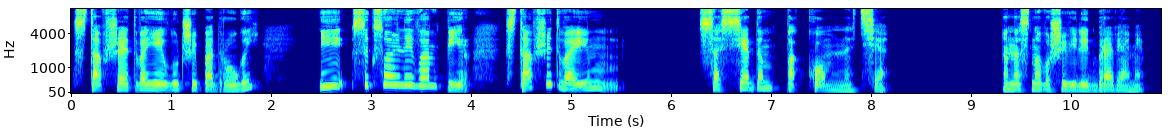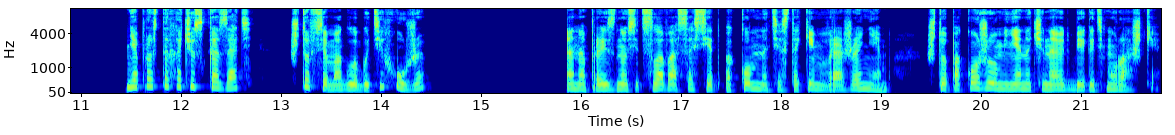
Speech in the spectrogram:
ставшая твоей лучшей подругой, и сексуальный вампир, ставший твоим соседом по комнате. Она снова шевелит бровями. Я просто хочу сказать, что все могло быть и хуже. Она произносит слова «сосед по комнате» с таким выражением, что по коже у меня начинают бегать мурашки.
